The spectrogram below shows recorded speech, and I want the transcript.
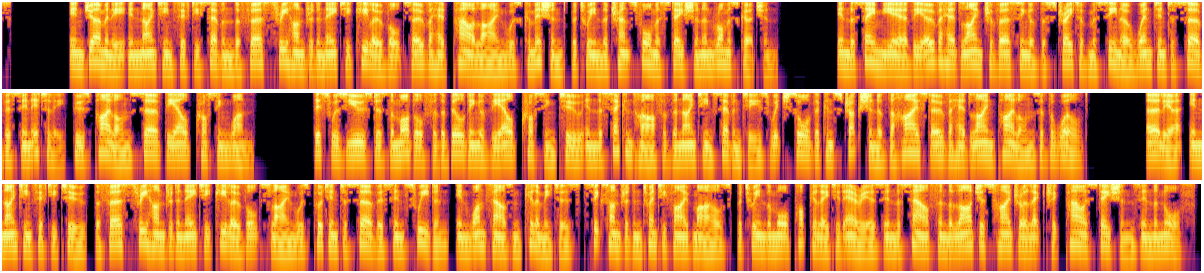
In Germany in 1957 the first 380 kV overhead power line was commissioned between the transformer station and Rommerskirchen. In the same year the overhead line traversing of the Strait of Messina went into service in Italy, whose pylons served the Elbe crossing 1. This was used as the model for the building of the Elbe Crossing II in the second half of the 1970s which saw the construction of the highest overhead line pylons of the world. Earlier, in 1952, the first 380 kV line was put into service in Sweden, in 1,000 km 625 miles between the more populated areas in the south and the largest hydroelectric power stations in the north.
